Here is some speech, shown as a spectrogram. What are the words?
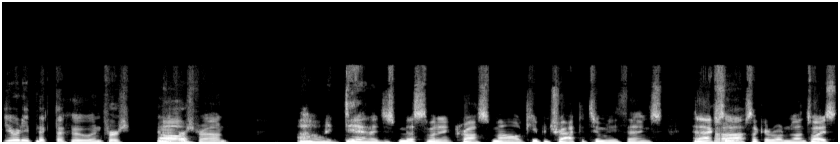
You already picked the Who in first in Oh. the first round. Oh, I did. I just missed them. I didn't cross them out. Keeping track of too many things. And actually, it Uh, looks like I wrote them down twice.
